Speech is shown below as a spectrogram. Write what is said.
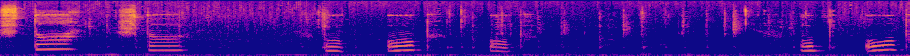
Что? Что? Оп, оп, оп. Оп, оп.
